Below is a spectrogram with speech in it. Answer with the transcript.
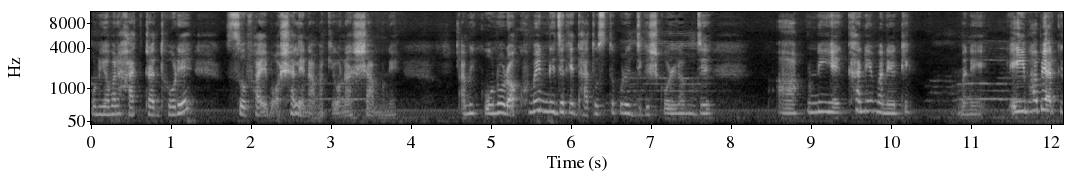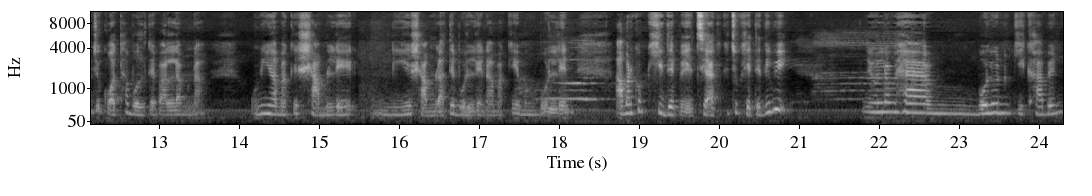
উনি আমার হাতটা ধরে সোফায় বসালেন আমাকে ওনার সামনে। আমি কোনো রকমের নিজেকে ধাতস্থ করে জিজ্ঞেস করলাম যে আপনি এখানে মানে ঠিক মানে এইভাবে আর কিছু কথা বলতে পারলাম না। উনি আমাকে সামলে, নিয়ে সামলাতে বললেন আমাকে এবং বললেন, আমার খুব খিদে পেয়েছে, আগে কিছু খেতে দিবি? আমি বললাম হ্যাঁ বলুন কি খাবেন?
